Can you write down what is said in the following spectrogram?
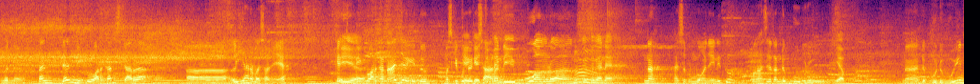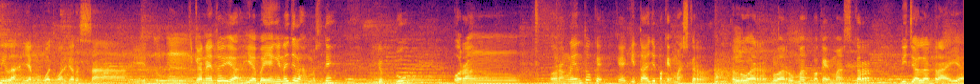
benar. dan dan dikeluarkan secara eh, liar bahasanya ya. Kayak Iya. dikeluarkan aja gitu, meskipun Kayak, udah kayak cuma disaring. dibuang doang Hmm. gitu kan ya. Nah, hasil pembuangannya ini tuh menghasilkan debu, Bro. Yap. Nah, debu-debu inilah yang membuat warga resah gitu. Hmm, karena itu ya ya bayangin aja lah maksudnya debu orang orang lain tuh kayak kayak kita aja pakai masker keluar keluar rumah pakai masker di jalan raya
